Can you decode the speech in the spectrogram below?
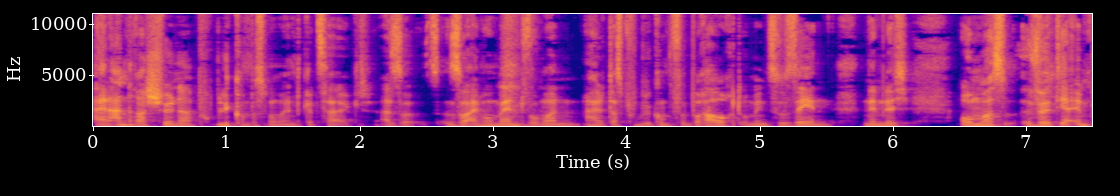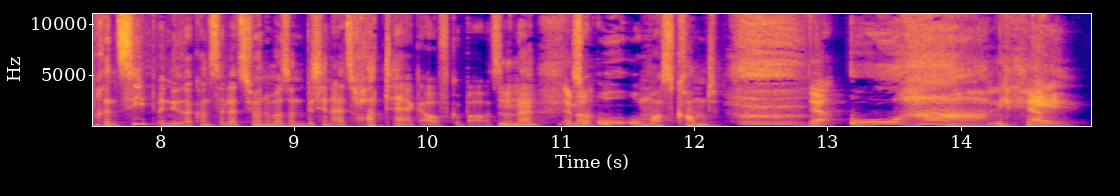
ein anderer schöner Publikumsmoment gezeigt. Also so ein Moment, wo man halt das Publikum verbraucht, um ihn zu sehen. Nämlich Omos wird ja im Prinzip in dieser Konstellation immer so ein bisschen als Hot Tag aufgebaut. So, Mhm, ne? immer. so oh, Omos kommt. Ja. Oha! Ja. Ey,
